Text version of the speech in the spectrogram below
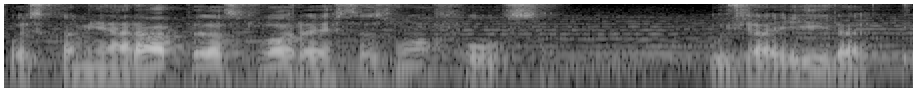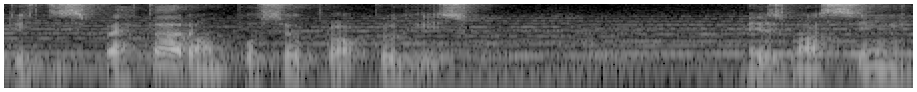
pois caminhará pelas florestas uma força, cuja ira eles despertarão por seu próprio risco. Mesmo assim,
